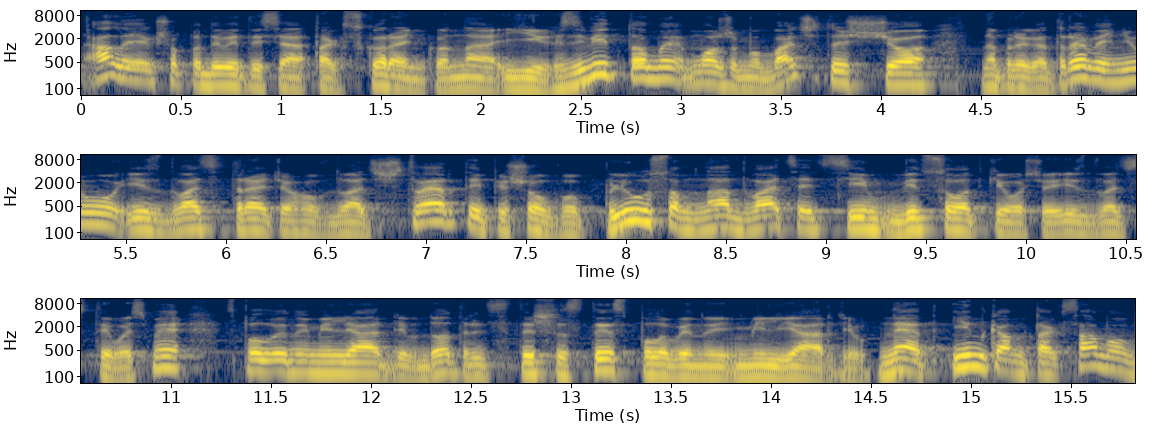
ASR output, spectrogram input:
але якщо подивитися так скоренько на їх звіт, то ми можемо бачити, що, наприклад, ревеню із 23 в 24 пішов плюсом на 27%, ось із 28,5 мільярдів до 36,5 мільярдів. Net income так само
